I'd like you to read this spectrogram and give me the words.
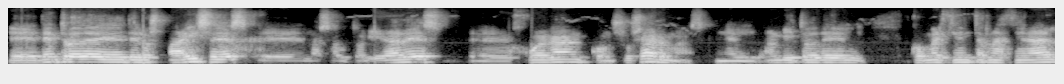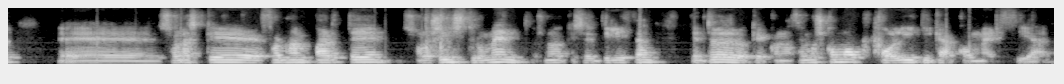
dentro de, los países, las autoridades juegan con sus armas. En el ámbito del comercio internacional eh, son las que forman parte, son los instrumentos que se utilizan dentro de lo que conocemos como política comercial.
